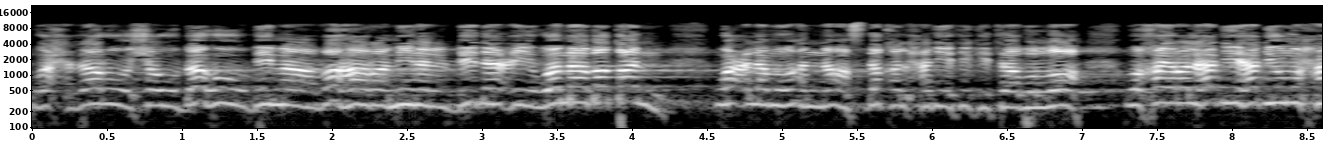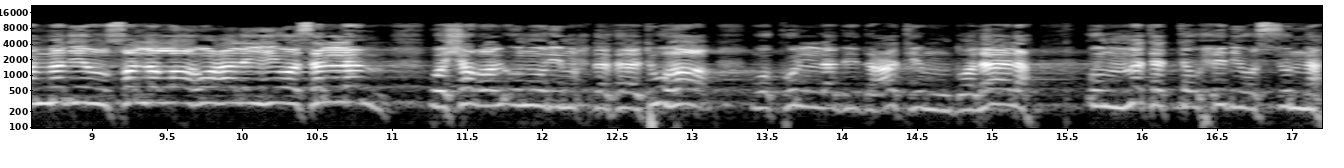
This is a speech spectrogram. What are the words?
واحذروا شوبه بما ظهر من البدع وما بطن واعلموا أن أصدق الحديث كتاب الله وخير الهدي هدي محمد صلى الله عليه وسلم وشر الأمور محدثاتها وكل بدعة ضلالة أمة التوحيد والسنة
